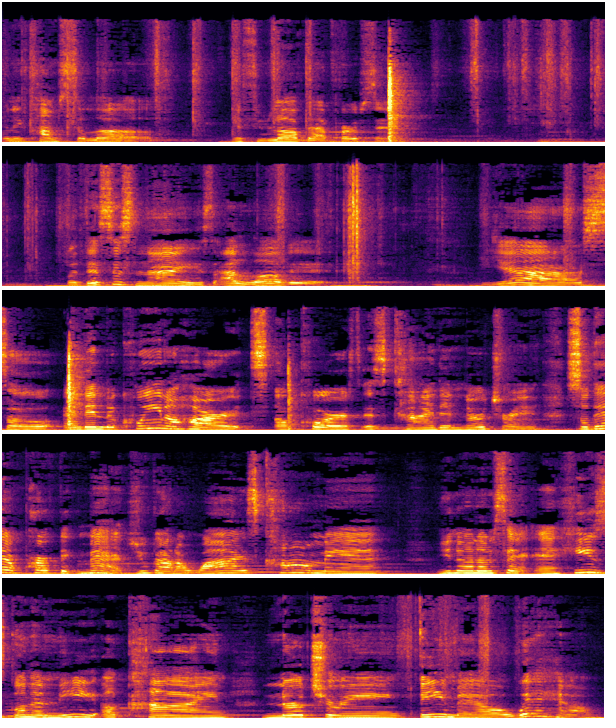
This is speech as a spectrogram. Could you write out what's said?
when it comes to love. If you love that person. But this is nice. I love it. Yeah, so and then the Queen of Hearts, of course, is kind and nurturing. So they're a perfect match. You got a wise, calm man, you know what I'm saying? And he's gonna need a kind, nurturing female with him.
